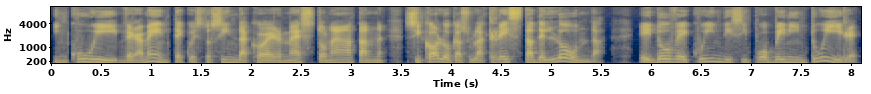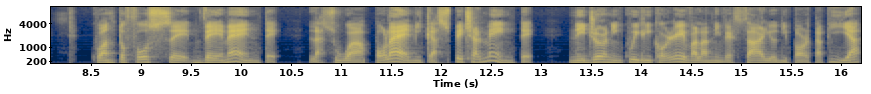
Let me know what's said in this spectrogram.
in cui veramente questo sindaco Ernesto Nathan si colloca sulla cresta dell'onda e dove quindi si può ben intuire quanto fosse veemente la sua polemica, specialmente nei giorni in cui ricorreva l'anniversario di Porta Pia,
